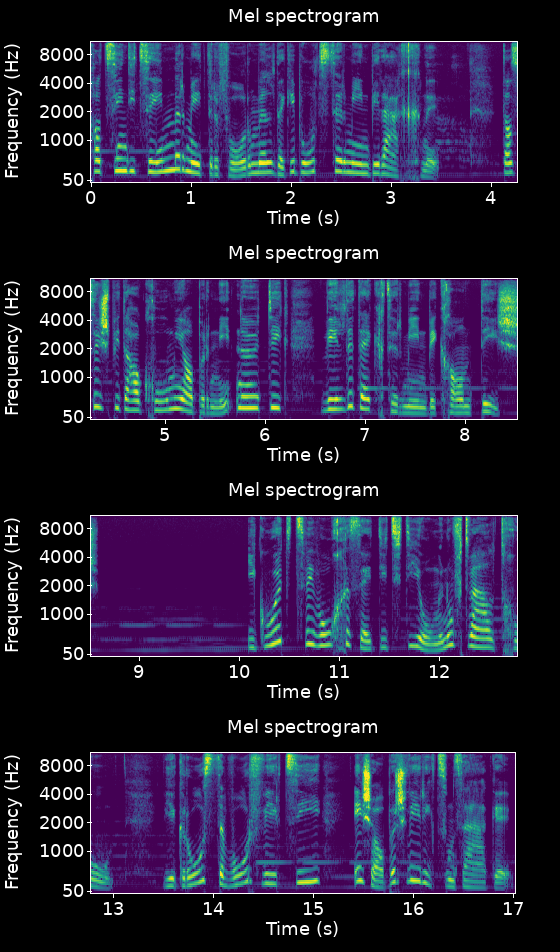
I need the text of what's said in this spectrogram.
kann Cindy Zimmer mit der Formel den Geburtstermin berechnen. Das ist bei der Hakumi aber nicht nötig, weil der Decktermin bekannt ist. In gut zwei Wochen sollten die Jungen auf die Welt kommen. Wie gross der Wurf wird sein, ist aber schwierig zu sagen.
